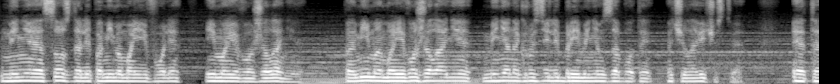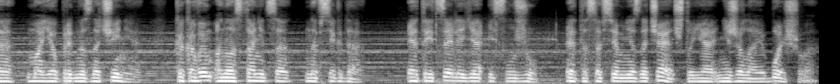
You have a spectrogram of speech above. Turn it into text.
Меня создали помимо моей воли и моего желания. Помимо моего желания, меня нагрузили бременем заботы о человечестве. Это мое предназначение, каковым оно останется навсегда. Этой цели я и служу. Это совсем не означает, что я не желаю большего.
